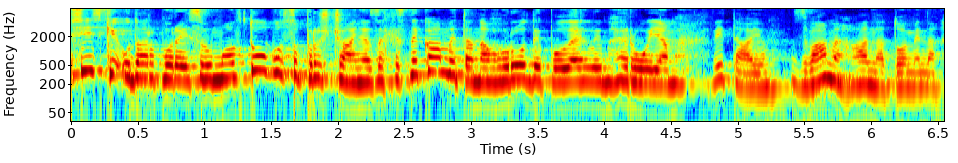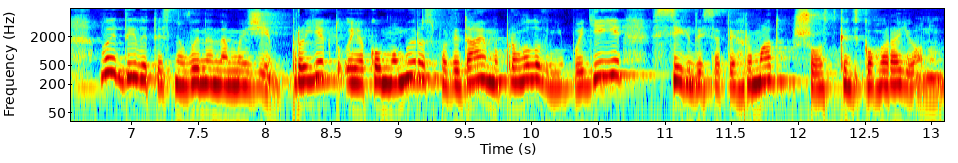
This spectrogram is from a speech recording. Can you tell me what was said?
Російський удар по рейсовому автобусу, прощання захисниками та нагороди полеглим героям. Вітаю! З вами Ганна Томіна. Ви дивитесь новини на межі. Проєкт, у якому ми розповідаємо про головні події всіх 10 громад Шосткинського району.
